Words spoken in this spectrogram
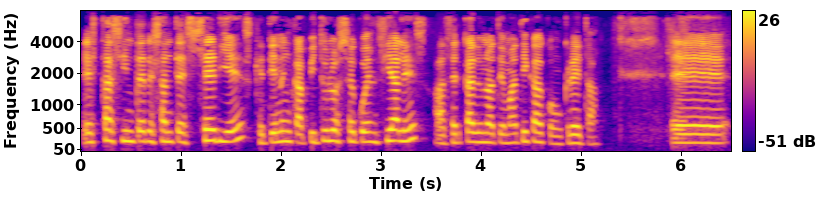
estas interesantes series que tienen capítulos secuenciales acerca de una temática concreta. Eh,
